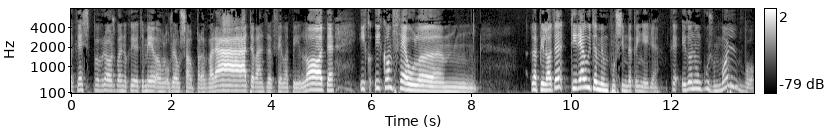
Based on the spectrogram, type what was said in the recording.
aquests pebrós, bueno, que també us heu salpreparat abans de fer la pilota, i, i com feu la, la pilota, tireu-hi també un polsim de canyella, que hi dona un gust molt bo.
